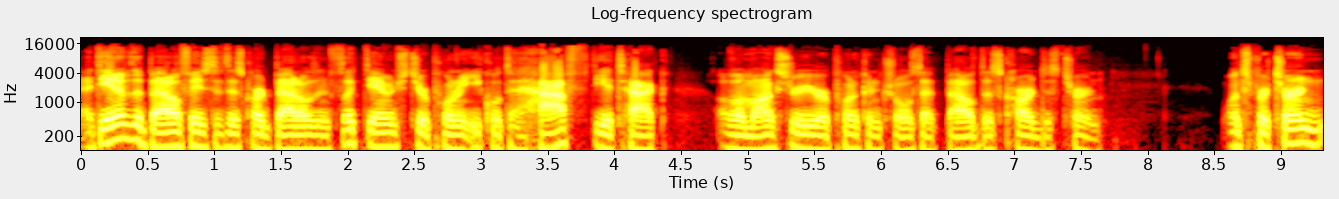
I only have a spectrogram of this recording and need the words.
At the end of the battle phase, if this card battles, inflict damage to your opponent equal to half the attack of a monster your opponent controls that battled this card this turn. Once per turn,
